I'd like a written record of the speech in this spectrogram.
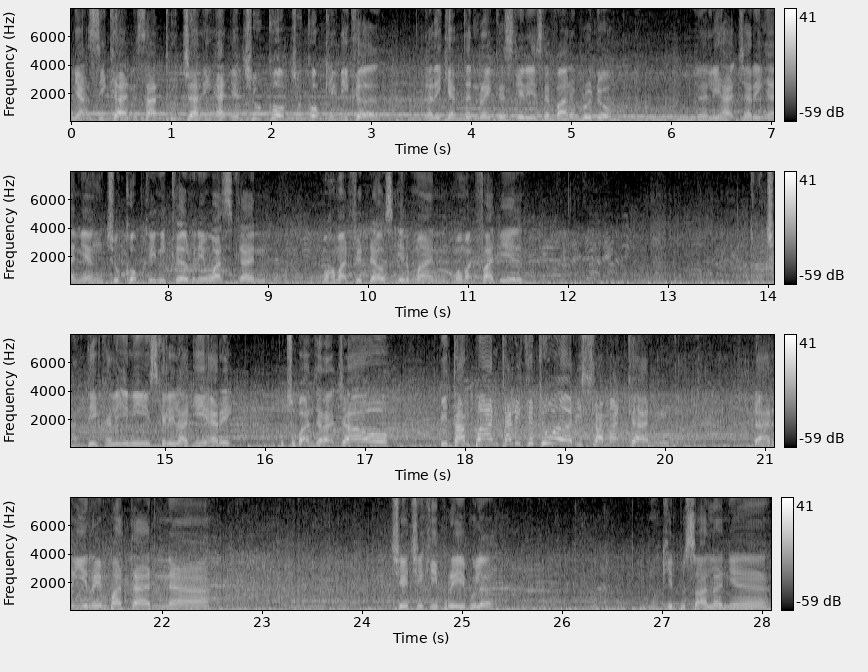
menyaksikan satu jaringan yang cukup-cukup klinikal dari kapten mereka sendiri Stefano Brundo. Kita lihat jaringan yang cukup klinikal menewaskan Muhammad Firdaus Irman, Muhammad Fadil, Cantik kali ini sekali lagi Eric. Percubaan jarak jauh. Ditampan kali kedua diselamatkan dari rembatan uh, Cece Kipre pula. Mungkin persoalannya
